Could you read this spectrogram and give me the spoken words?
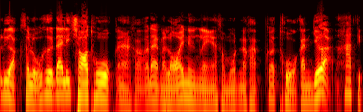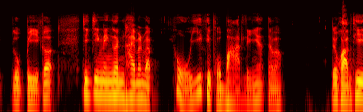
เลือกสรุปก็คือได้ลิกชอถูกอ่าเขาก็ได้มาร้อยหนึ่งอะไรเงี้ยสมมตินะครับ ก็ถูกกันเยอะห้าสิบรูปีก็จริง ๆ ในเงินไทยมันแบบโหยี่สิบกว่าบาทอะไรเงี้ยแต่แบบด้วยความที่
